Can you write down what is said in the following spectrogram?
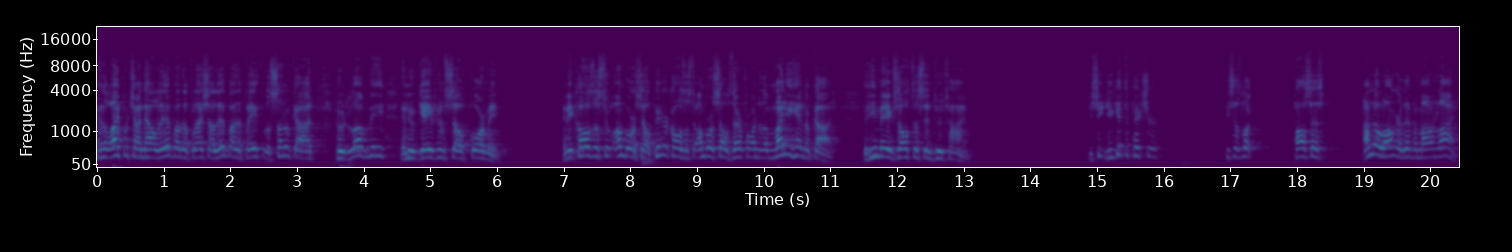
And the life which I now live by the flesh, I live by the faith of the Son of God, who loved me and who gave himself for me. And he calls us to humble ourselves. Peter calls us to humble ourselves, therefore, under the mighty hand of God, that he may exalt us in due time. You see, you get the picture? He says, Look, Paul says, I'm no longer living my own life.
